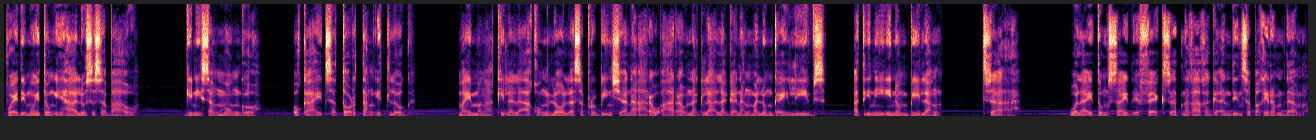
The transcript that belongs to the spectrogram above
Pwede mo itong ihalo sa sabaw, ginisang monggo, o kahit sa tortang itlog. May mga kilala akong lola sa probinsya na araw-araw naglalaga ng malunggay leaves at iniinom bilang tsa wala itong side effects at nakakagaan din sa pakiramdam.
